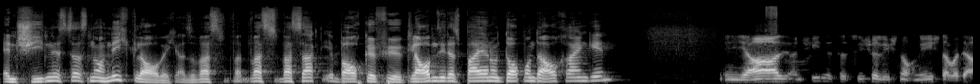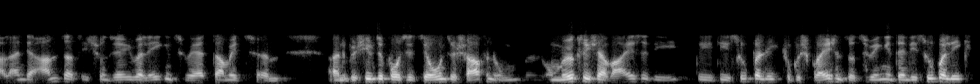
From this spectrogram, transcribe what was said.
entschieden ist das noch nicht, glaube ich. Also was, was, was sagt Ihr Bauchgefühl? Glauben Sie, dass Bayern und Dortmund da auch reingehen? Ja, entschieden ist das sicherlich noch nicht, aber der, allein der Ansatz ist schon sehr überlegenswert, damit ähm, eine bestimmte Position zu schaffen, um, um möglicherweise die, die, die Super League zu Gesprächen zu zwingen. Denn die Super League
